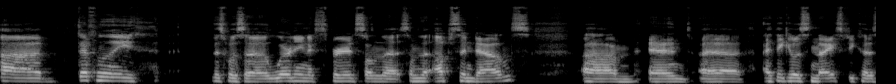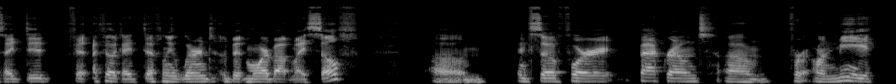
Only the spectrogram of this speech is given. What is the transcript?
Uh, definitely this was a learning experience on the some of the ups and downs. Um, and uh, I think it was nice because I did. I feel like I definitely learned a bit more about myself. Um, and so, for background um, for on me,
